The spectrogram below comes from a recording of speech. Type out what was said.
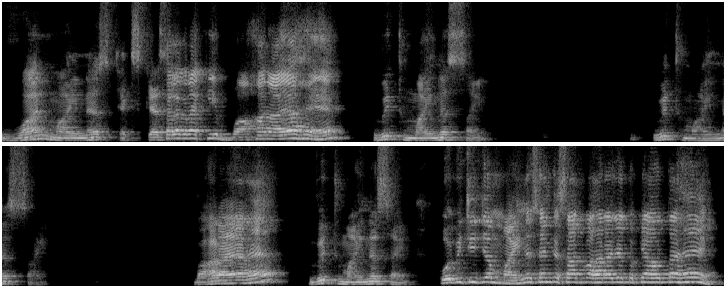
वन माइनस एक्स कैसा लग रहा है कि ये बाहर आया है? With minus sign with minus sign बाहर आया है? विथ माइनस साइन कोई भी चीज़ जब माइनस साइन के साथ बाहर आ जाए तो क्या होता है?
